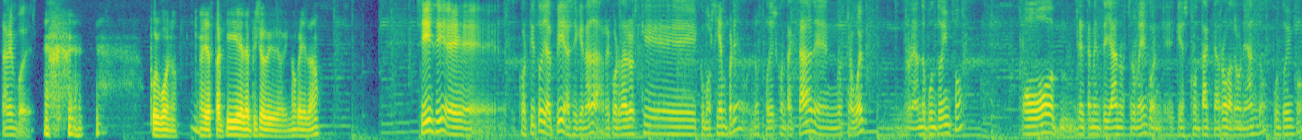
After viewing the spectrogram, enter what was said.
también puedes. pues bueno, y hasta aquí el episodio de hoy, ¿no, Cayetano? Sí, sí, eh, cortito y al pie, así que nada, recordaros que, como siempre, nos podéis contactar en nuestra web, droneando.info o directamente ya a nuestro mail eh, que es contacte.droneando.info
